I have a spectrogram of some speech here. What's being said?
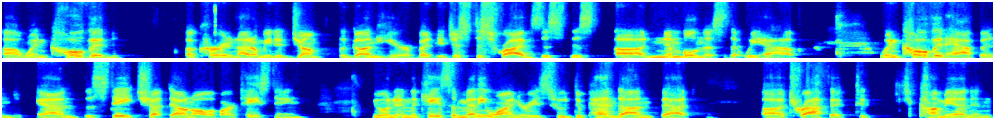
uh, when COVID occurred, and I don't mean to jump the gun here, but it just describes this this uh, nimbleness that we have. When COVID happened and the state shut down all of our tasting, you know, and in the case of many wineries who depend on that uh, traffic to, come in and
